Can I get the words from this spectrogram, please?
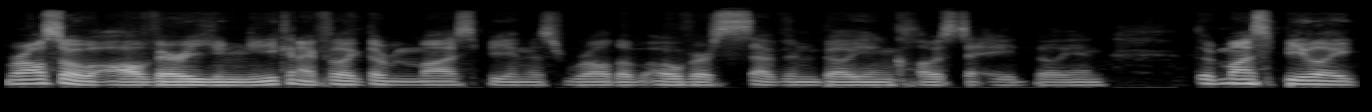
We're also all very unique and i feel like there must be in this world of over 7 billion close to 8 billion there must be like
